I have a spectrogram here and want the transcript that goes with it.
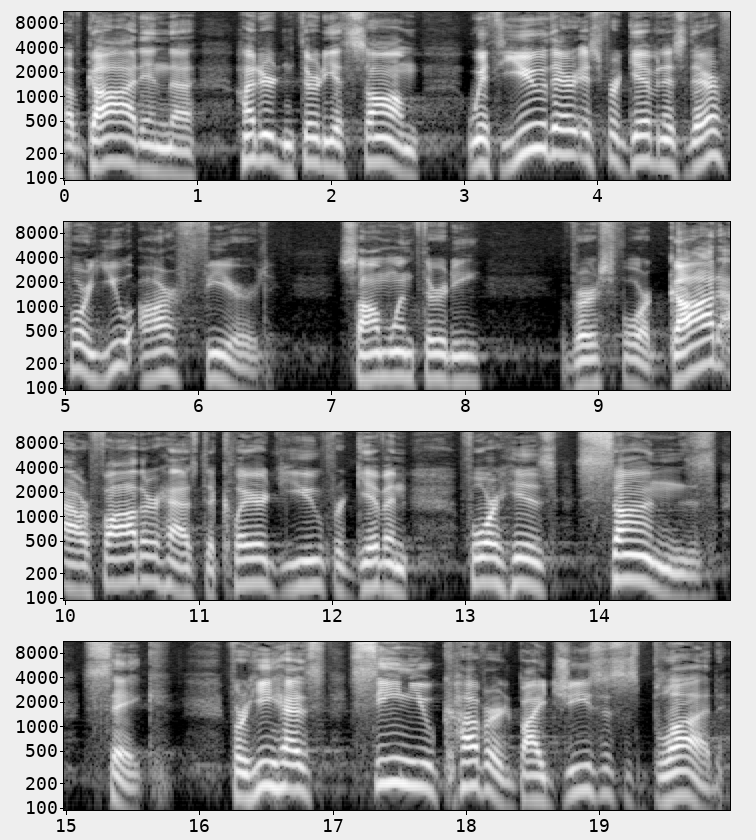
of God in the 130th Psalm, with you there is forgiveness, therefore you are feared. Psalm 130, verse 4. God our Father has declared you forgiven for his Son's sake, for he has seen you covered by Jesus' blood.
